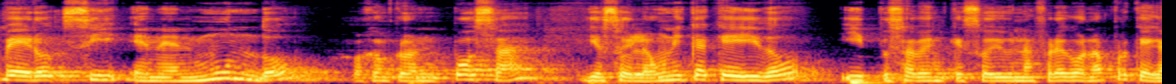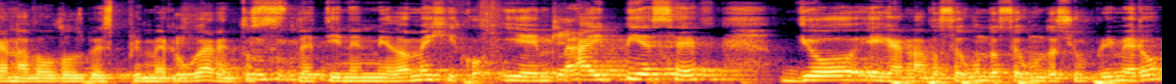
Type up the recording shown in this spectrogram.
Pero sí, en el mundo, por ejemplo en Poza, yo soy la única que he ido y pues saben que soy una fregona porque he ganado dos veces primer lugar, entonces le tienen miedo a México. Y en Claro. IPSF yo he ganado segundo, segundo y un primero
